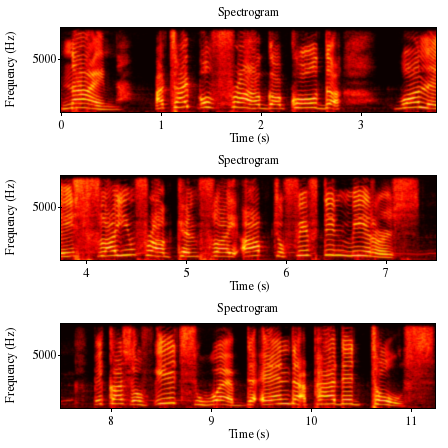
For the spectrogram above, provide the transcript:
9. A type of frog called Wallace flying frog can fly up to 15 meters because of its webbed and padded toes.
